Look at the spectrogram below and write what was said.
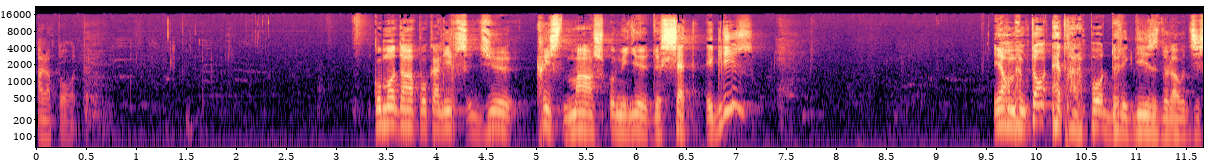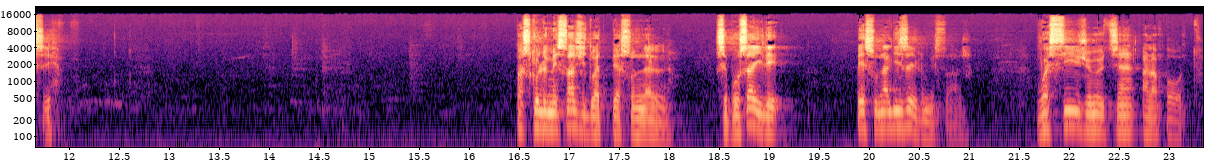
à la porte comment dans l'Apocalypse, Dieu, Christ marche au milieu de cette église et en même temps être à la porte de l'église de la Odyssée. Parce que le message, il doit être personnel. C'est pour ça qu'il est personnalisé, le message. Voici, je me tiens à la porte.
